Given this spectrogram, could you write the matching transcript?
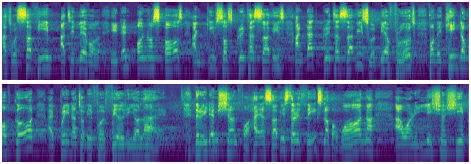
as we serve him at a level. He then honors us and gives us greater service. And that greater service will bear fruit for the kingdom of God. I pray that will be fulfilled in your life. The redemption for higher service, three things. Number one, our relationship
